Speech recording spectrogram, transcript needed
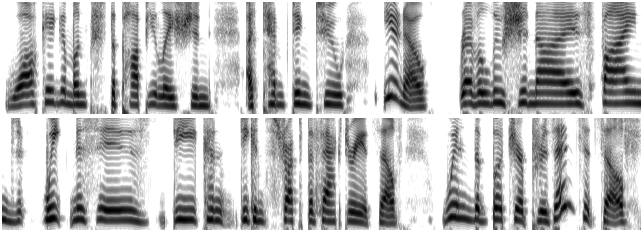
walking amongst the population, attempting to, you know, revolutionize, find weaknesses, decon- deconstruct the factory itself. When the butcher presents itself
